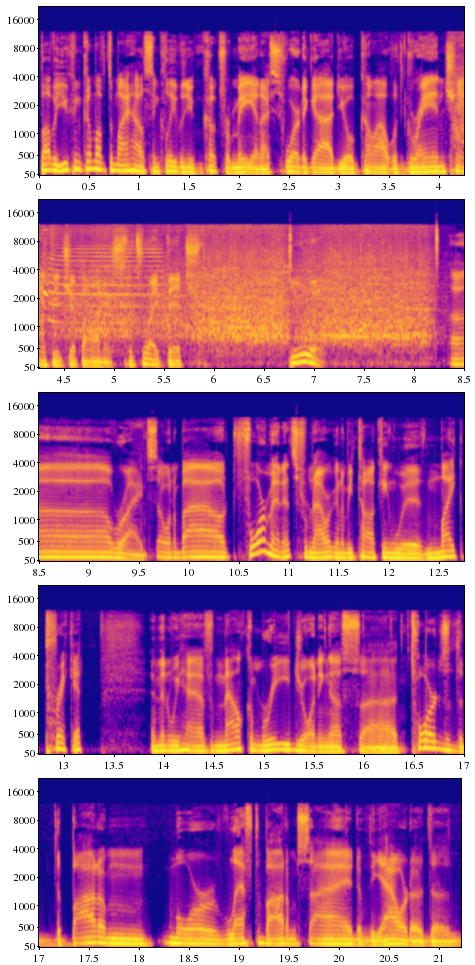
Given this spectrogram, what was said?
Bubba, you can come up to my house in Cleveland. You can cook for me, and I swear to God, you'll come out with grand championship honors. That's right, bitch. Do it. All right. So, in about four minutes from now, we're going to be talking with Mike Prickett. And then we have Malcolm Reed joining us uh, towards the, the bottom, more left bottom side of the hour to, to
